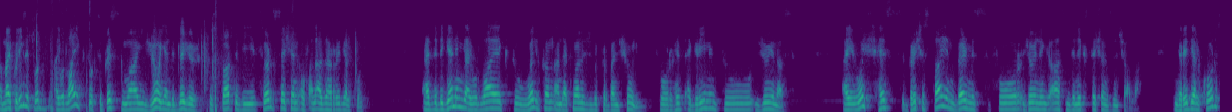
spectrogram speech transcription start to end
uh, My colleagues, would, I would like to express my joy and pleasure to start the third session of Al-Azhar Radial Course. At the beginning, I would like to welcome and acknowledge Dr. Pancholi, for his agreement to join us. I wish his precious time permits for joining us in the next sessions, inshallah. The radial course,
